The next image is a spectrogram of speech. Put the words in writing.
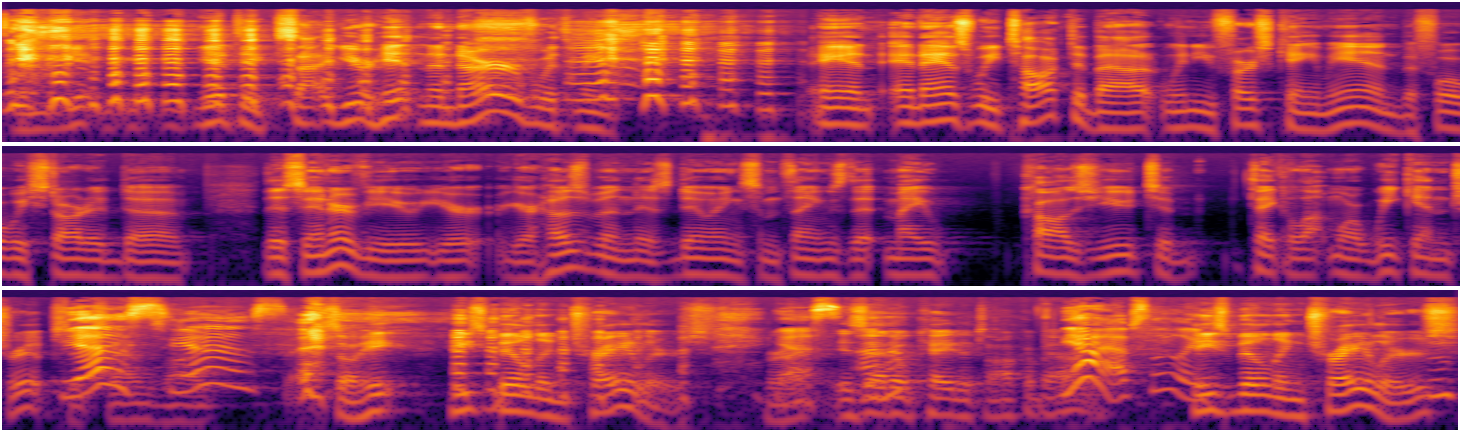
and get, get excited. You're hitting a nerve with me. And and as we talked about when you first came in before we started uh, this interview, your your husband is doing some things that may cause you to take a lot more weekend trips. Yes, like. yes. So he he's building trailers, right? Yes, Is that uh-huh. okay to talk about? Yeah, absolutely. He's building trailers.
